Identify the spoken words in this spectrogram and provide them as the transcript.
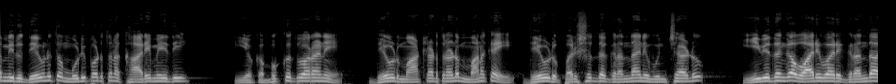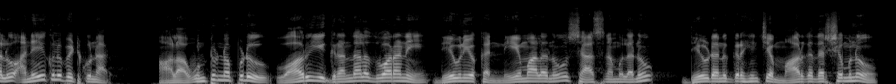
మీరు దేవునితో ముడిపడుతున్న కార్యమేది? ఈ యొక్క బుక్ ద్వారానే దేవుడు మాట్లాడుతున్నాడు. మనకై దేవుడు పరిశుద్ధ గ్రంథాన్ని ఉంచాడు. ఈ విధంగా వారి వారి గ్రంథాలు అనేకులు పెట్టుకున్నారు. అలా ఉంటున్నప్పుడు వారు ఈ గ్రంథాల ద్వారానే దేవుని యొక్క నియమాలను శాసనములను దేవుడు అనుగ్రహించే మార్గదర్శమును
